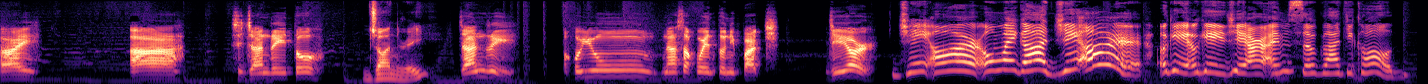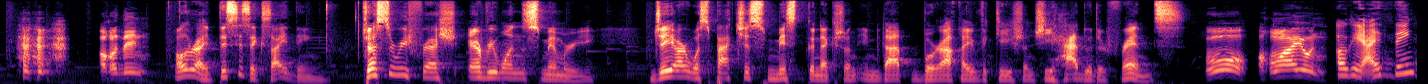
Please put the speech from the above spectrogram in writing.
Hi. Ah, si John Ray to. John Ray? John Ray. Ako yung nasa kwento ni Patch. JR. JR! Oh my god, JR! Okay, okay, JR, I'm so glad you called. Ako din. Alright, this is exciting. Just to refresh everyone's memory, JR was Patch's missed connection in that Boracay vacation she had with her friends. Oo, ako nga yun. Okay, I think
